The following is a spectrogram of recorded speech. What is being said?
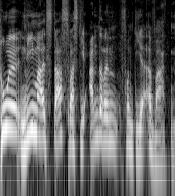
Tue niemals das, was die anderen von dir erwarten.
